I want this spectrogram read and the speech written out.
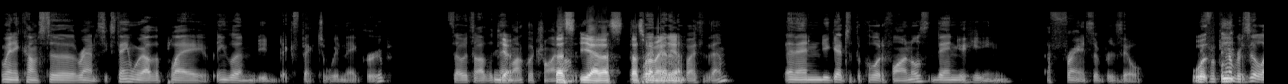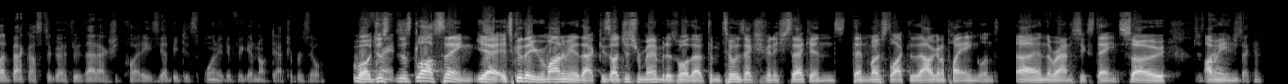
When it comes to the round of 16, we either play England, you'd expect to win their group. So it's either Yeah, Denmark or China. that's yeah, that's that's we're what I mean. Yeah. than both of them. And then you get to the quarterfinals, then you're hitting a France or Brazil. Well, if we're playing Brazil, I'd back us to go through that actually quite easy. I'd be disappointed if we get knocked out to Brazil. Well, just Right. just last thing, yeah, it's good that you reminded me of that because I just remembered as well that if the Matildas actually finish second, then most likely they are going to play England uh, in the round of sixteen. So Just I mean, second.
